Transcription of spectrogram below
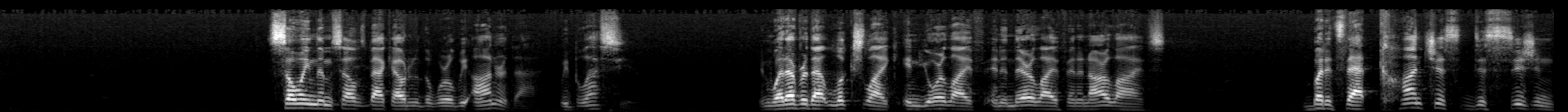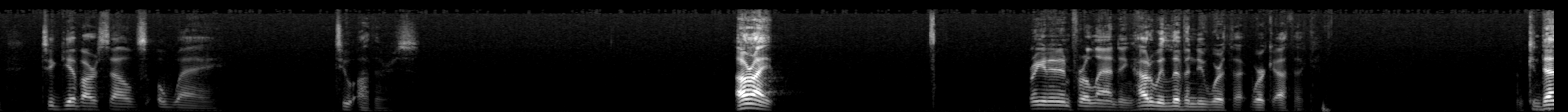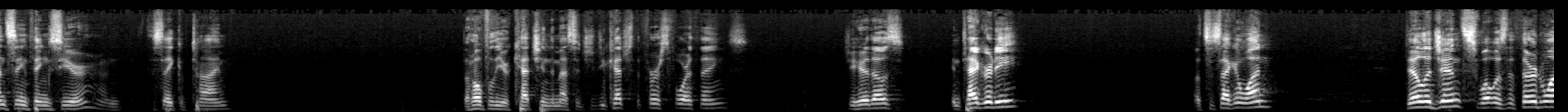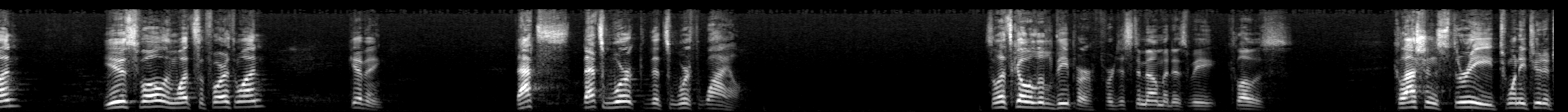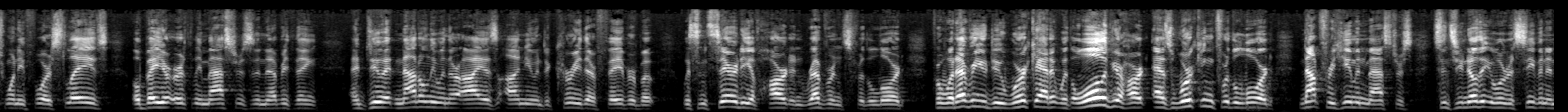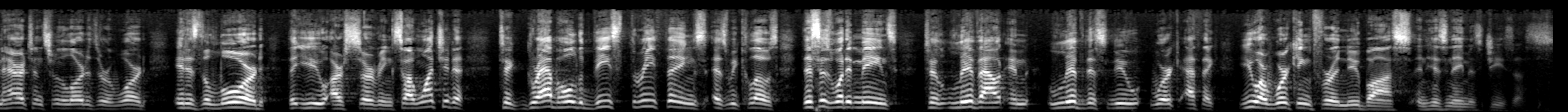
sowing themselves back out into the world. We honor that. We bless you. And whatever that looks like in your life and in their life and in our lives. But it's that conscious decision to give ourselves away to others. All right. Bringing it in for a landing. How do we live a new work ethic? I'm condensing things here for the sake of time. But hopefully you're catching the message. Did you catch the first four things? Did you hear those? Integrity. What's the second one? Diligence. What was the third one? Useful. And what's the fourth one? Giving. That's, that's work that's worthwhile. So let's go a little deeper for just a moment as we close. Colossians 3 22 to 24. Slaves, obey your earthly masters in everything, and do it not only when their eye is on you and to curry their favor, but with sincerity of heart and reverence for the Lord. For whatever you do, work at it with all of your heart as working for the Lord, not for human masters, since you know that you will receive an inheritance from the Lord as a reward. It is the Lord that you are serving. So I want you to, to grab hold of these three things as we close. This is what it means to live out and live this new work ethic. You are working for a new boss, and his name is Jesus.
